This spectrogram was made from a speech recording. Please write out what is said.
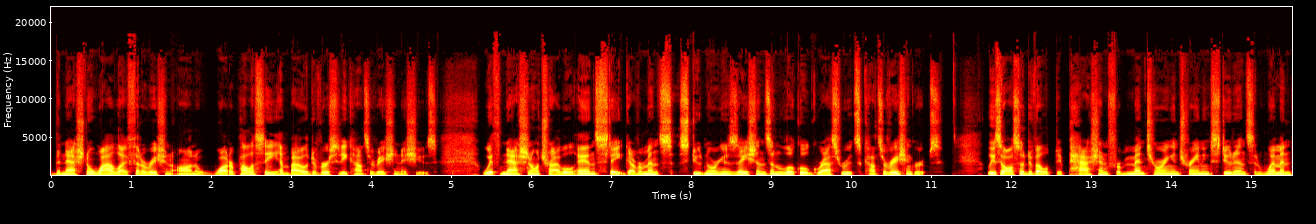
the National Wildlife Federation on water policy and biodiversity conservation issues, with national, tribal, and state governments, student organizations, and local grassroots conservation groups. Lisa also developed a passion for mentoring and training students and women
